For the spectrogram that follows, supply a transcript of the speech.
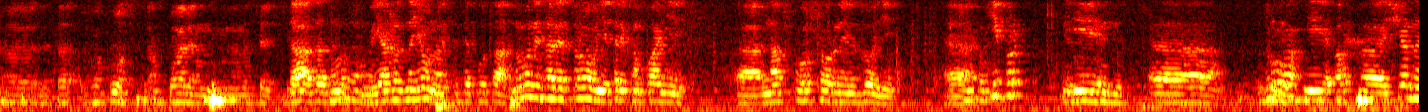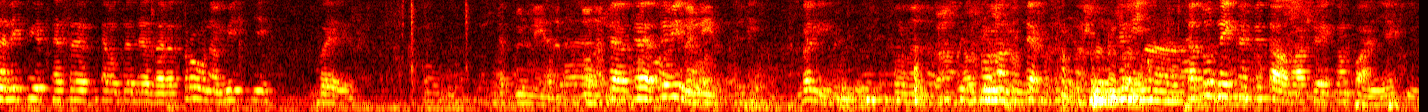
э, это вопрос актуален на сессии. Да, да, ну, я ж ознайомився, депутат. Ну вони зареєстровані три компанії е, на офш- офшорній зоні е, Кіпр і е, друга і е, е, ще одна ліквід СС ЛТД зареєстрована в місті Беліс. Це. Скажіть, статутний капітал вашої компанії який?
